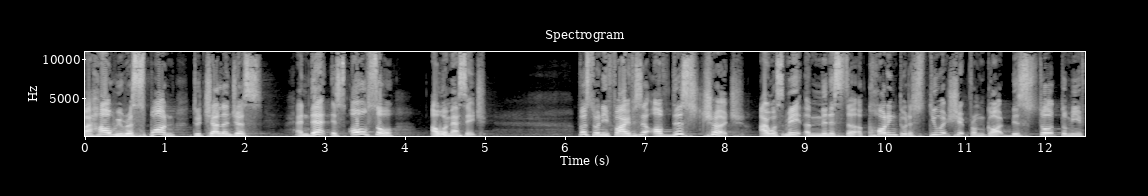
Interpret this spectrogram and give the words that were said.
by how we respond to challenges. And that is also our message. Verse 25 says, Of this church I was made a minister according to the stewardship from God bestowed to me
